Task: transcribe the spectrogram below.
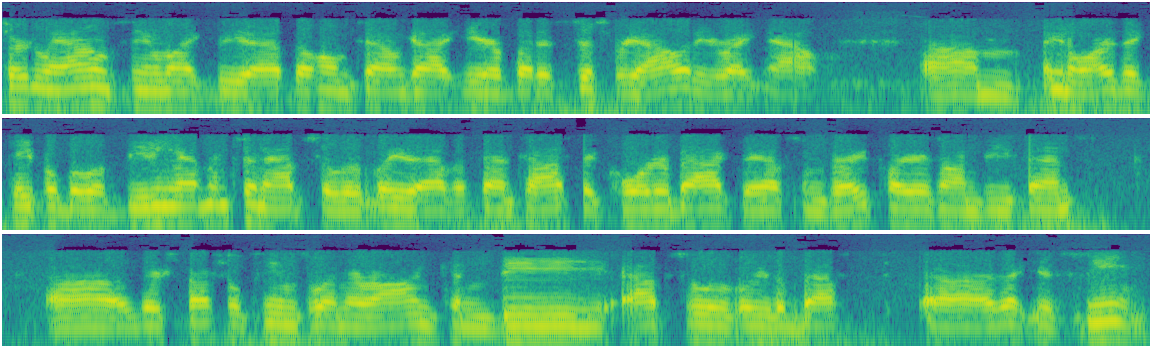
certainly, I don't seem like the uh, the hometown guy here, but it's just reality right now. Um, you know, are they capable of beating Edmonton? Absolutely. They have a fantastic quarterback. They have some great players on defense. Uh, their special teams when they're on can be absolutely the best uh, that you've seen.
